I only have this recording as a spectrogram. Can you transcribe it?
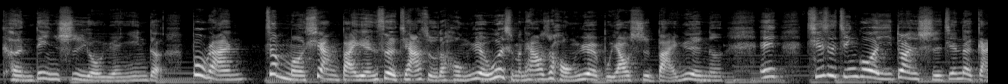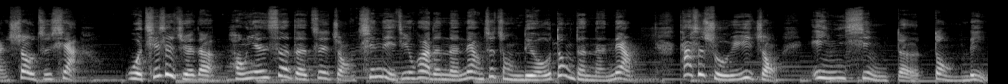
肯定是有原因的，不然这么像白颜色家族的红月，为什么他要是红月，不要是白月呢？诶，其实经过一段时间的感受之下，我其实觉得红颜色的这种清理净化的能量，这种流动的能量，它是属于一种阴性的动力。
